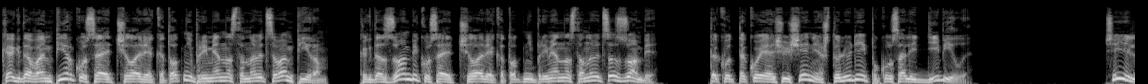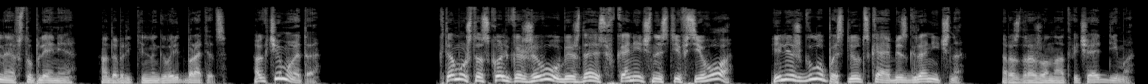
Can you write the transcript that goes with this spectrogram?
Когда вампир кусает человека, тот непременно становится вампиром. Когда зомби кусает человека, тот непременно становится зомби. Так вот такое ощущение, что людей покусали дебилы. Сильное вступление, одобрительно говорит братец. А к чему это? К тому, что сколько живу, убеждаюсь в конечности всего, и лишь глупость людская безгранична, раздраженно отвечает Дима.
